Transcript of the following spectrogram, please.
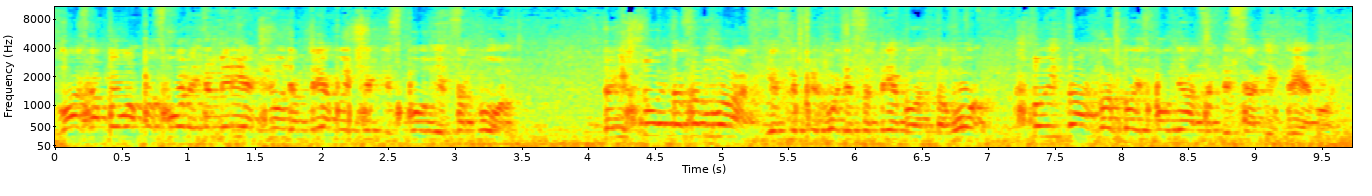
Власть готова позволить умереть людям, требующим исполнить закон. Да и что это за власть, если приходится требовать того, что и так должно исполняться без всяких требований?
